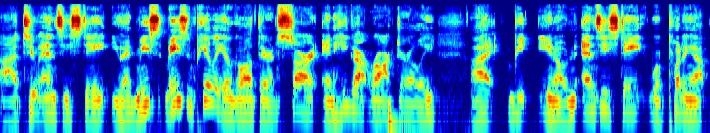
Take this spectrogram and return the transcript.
Uh, to NC State. You had Mason Pelio go out there and start, and he got rocked early. Uh, be, you know, NC State were putting up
